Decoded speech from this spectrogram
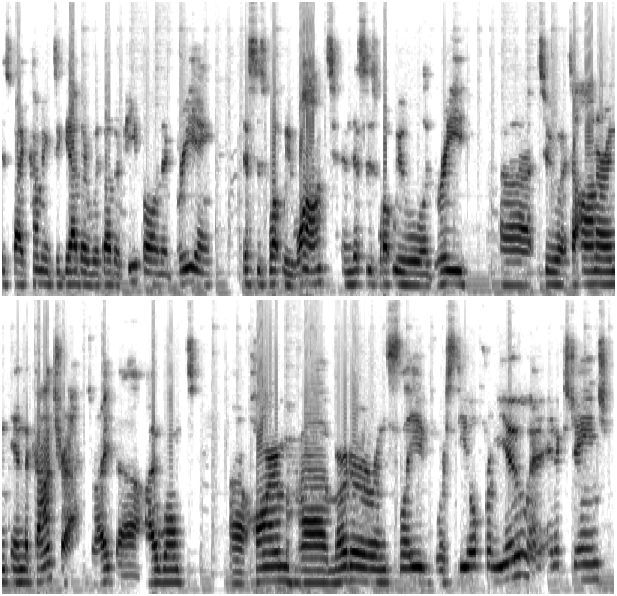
is by coming together with other people and agreeing this is what we want and this is what we will agree uh, to to honor in, in the contract, right? Uh, I won't uh, harm, uh, murder, or enslave or steal from you in, in, exchange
